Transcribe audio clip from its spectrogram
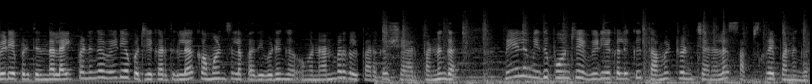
வீடியோ பிடித்திருந்தா லைக் பண்ணுங்க. வீடியோ பற்றிய கருத்துக்களை கமெண்ட்ஸ்ல பதிவிடுங்க. உங்க நண்பர்கள் பார்க்க ஷேர் பண்ணுங்க. மேலும் இது போன்ற வீடியோக்களுக்கு தமிழ் ட்ரெண்ட் சேனலை சப்ஸ்கிரைப் பண்ணுங்க.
